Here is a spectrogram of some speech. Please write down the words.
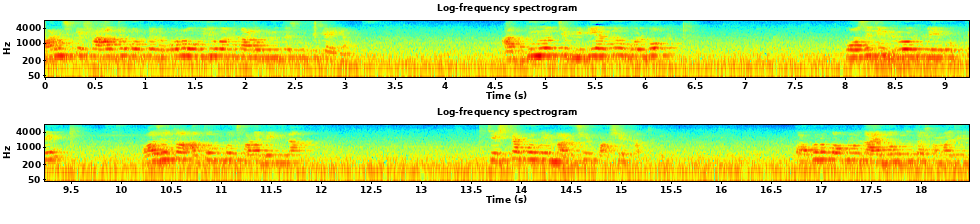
মানুষকে সাহায্য করতে হবে, কোনো অভিযোগ আমি কারোর বিরুদ্ধে শুনতে চাই না। আর দুই হচ্ছে মিডিয়াকেও বলব পজিটিভ রোল প্লে করতে। অযথা আতঙ্ক ছড়াবেন না। চেষ্টা করবেন মানুষের পাশে থাকতে। কখনো কখনো দায়বদ্ধতা সমাজের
